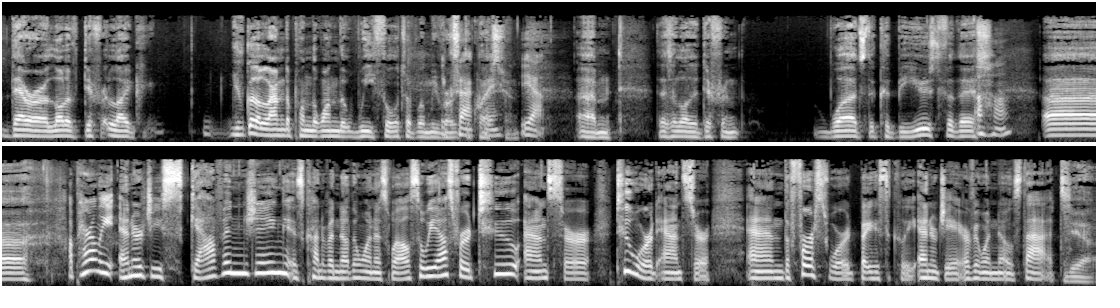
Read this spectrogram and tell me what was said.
there are a lot of different like you've got to land upon the one that we thought of when we wrote exactly. the question. Yeah. Um, there's a lot of different words that could be used for this. Uh-huh. Uh, Apparently, energy scavenging is kind of another one as well. So we asked for a two answer, two word answer. And the first word, basically, energy, everyone knows that. yeah.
